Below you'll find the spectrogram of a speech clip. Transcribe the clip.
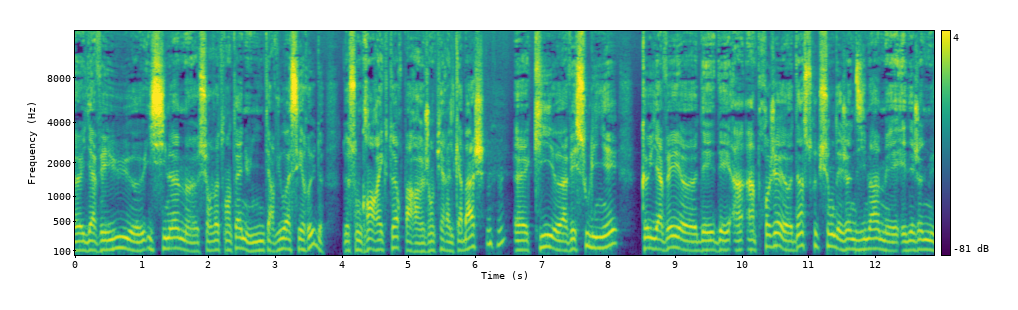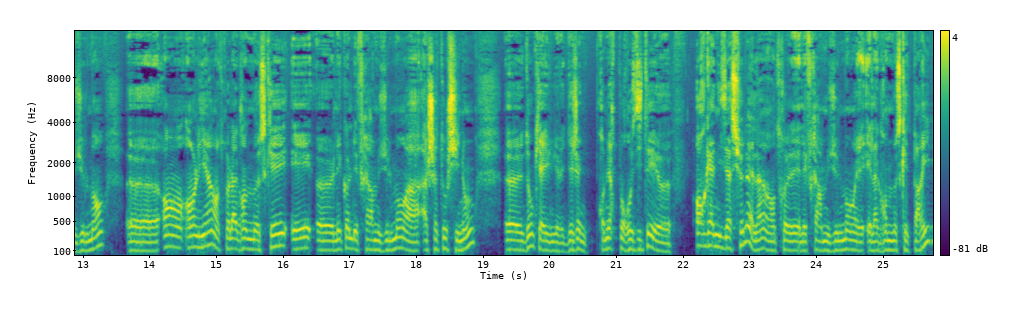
il y avait eu ici même sur votre antenne une interview assez rude de son grand recteur par Jean-Pierre Elkabach, mm qui avait souligné qu'il y avait euh, un, projet euh, d'instruction des jeunes imams et, des jeunes musulmans euh, en, lien entre la Grande Mosquée et l'école des frères musulmans à, Château-Chinon. donc il y, avait déjà une première porosité organisationnel hein, entre les, frères musulmans et, la Grande Mosquée de Paris.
